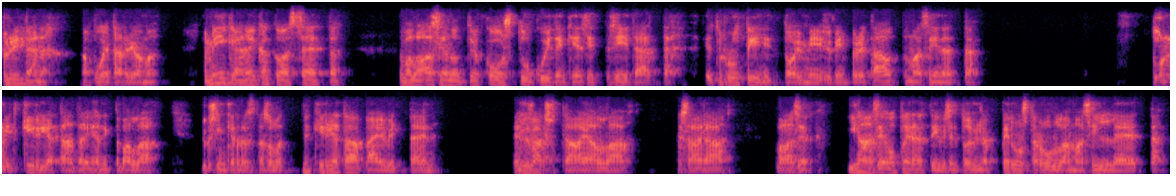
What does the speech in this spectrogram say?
pyritään apua tarjoamaan. Ja mihinkään ei katoa se, että tavallaan asiantuntija koostuu kuitenkin sitten siitä, että rutiinit toimii hyvin. Pyritään auttamaan siinä, että tunnit kirjataan tai ihan niin tavallaan yksinkertaisella tasolla, ne kirjataan päivittäin ja hyväksytään ajallaan ja saadaan tavallaan se, ihan se operatiivisen toiminnan perusta rullaamaan silleen, että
